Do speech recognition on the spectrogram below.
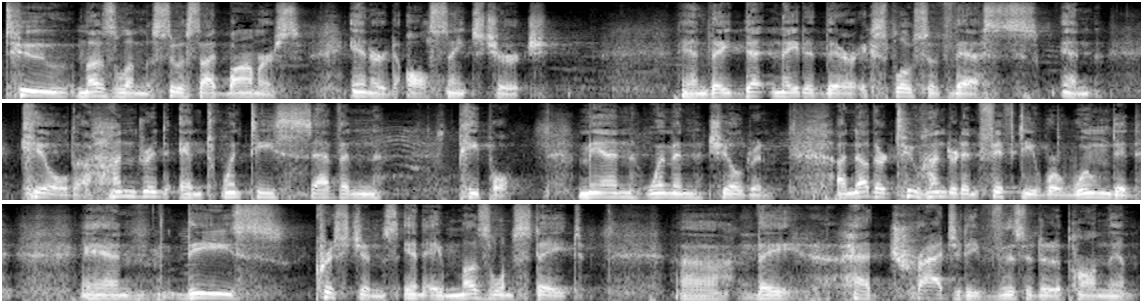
two Muslim suicide bombers entered All Saints Church, and they detonated their explosive vests and killed 127 people men, women, children. Another 250 were wounded, and these Christians in a Muslim state. Uh, they had tragedy visited upon them.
